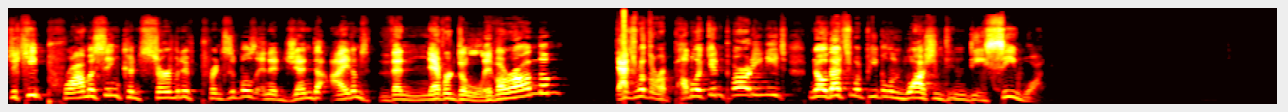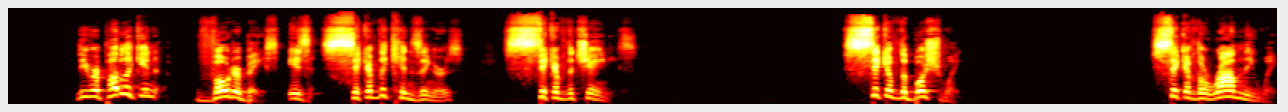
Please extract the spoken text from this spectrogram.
To keep promising conservative principles and agenda items, then never deliver on them? That's what the Republican Party needs? No, that's what people in Washington, D.C. want. The Republican voter base is sick of the Kinzingers, sick of the Cheneys, sick of the Bush wing, sick of the Romney wing.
